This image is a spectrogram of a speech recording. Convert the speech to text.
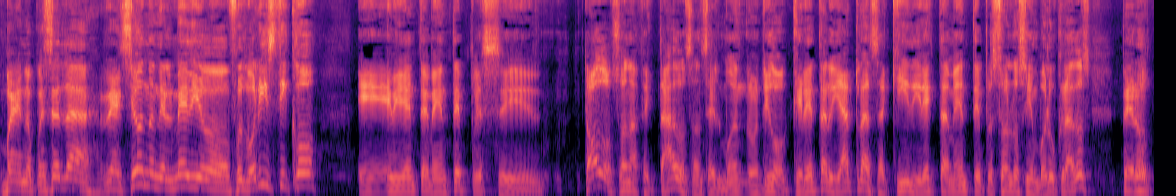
Bueno, pues es la reacción en el medio futbolístico. Eh, evidentemente, pues eh, todos son afectados, Anselmo. No Digo, Querétaro y Atlas aquí directamente, pues son los involucrados, pero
